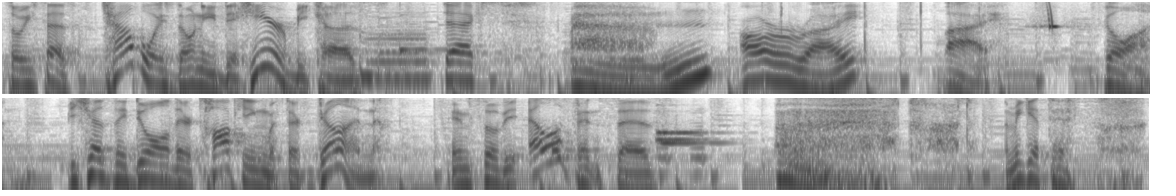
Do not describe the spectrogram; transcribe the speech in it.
So he says, Cowboys don't need to hear because. Text. Um, all right. Bye. Go on. because they do all their talking with their gun. And so the elephant says, God, let me get this.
